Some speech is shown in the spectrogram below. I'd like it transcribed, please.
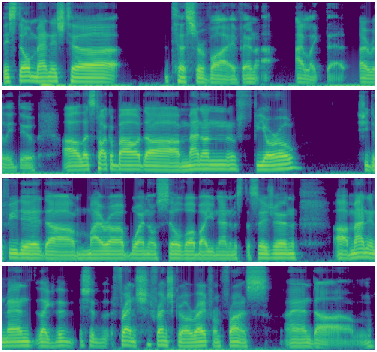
they still manage to to survive, and I, I like that. I really do. Uh, let's talk about uh, Manon Fiorot. She defeated uh, Mayra Bueno Silva by unanimous decision. Uh, man and man, like the she, French French girl, right from France, and um,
